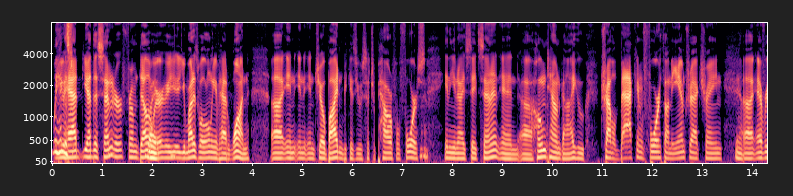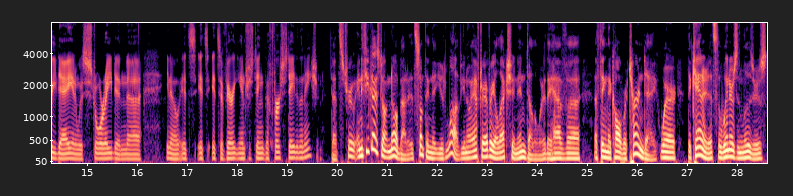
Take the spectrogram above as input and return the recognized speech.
We you had, had, you had the senator from Delaware. Right. You, you, might as well only have had one uh, in, in in Joe Biden because he was such a powerful force yeah. in the United States Senate and a hometown guy who traveled back and forth on the Amtrak train yeah. uh, every day and was storied and uh, you know, it's it's it's a very interesting the first state in the nation. That's true. And if you guys don't know about it, it's something that you'd love. You know, after every election in Delaware, they have uh, a thing they call Return Day, where the candidates, the winners and losers,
